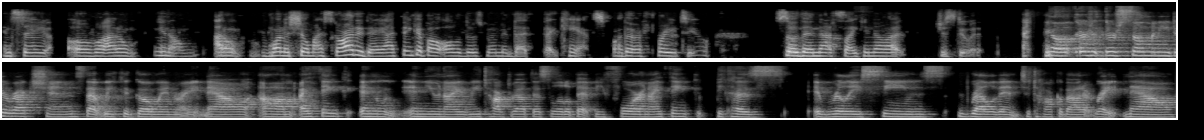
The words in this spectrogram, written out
and say, oh, well, I don't, you know, I don't want to show my scar today, I think about all of those women that, that can't or they're afraid to. So then that's like, you know what, just do it. you know, there's there's so many directions that we could go in right now. Um, I think, and and you and I we talked about this a little bit before, and I think because it really seems relevant to talk about it right now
